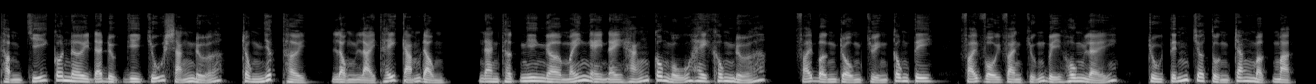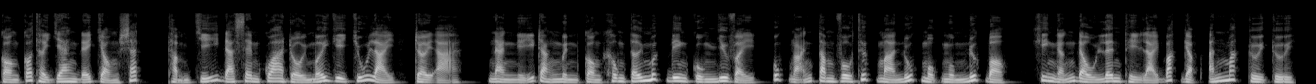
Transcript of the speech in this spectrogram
thậm chí có nơi đã được ghi chú sẵn nữa, trong nhất thời, lòng lại thấy cảm động. Nàng thật nghi ngờ mấy ngày này hắn có ngủ hay không nữa, phải bận rộn chuyện công ty, phải vội vàng chuẩn bị hôn lễ, trù tính cho tuần trăng mật mà còn có thời gian để chọn sách, thậm chí đã xem qua rồi mới ghi chú lại, trời ạ, nàng nghĩ rằng mình còn không tới mức điên cuồng như vậy, út noãn tâm vô thức mà nuốt một ngụm nước bọt, khi ngẩng đầu lên thì lại bắt gặp ánh mắt cười cười,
